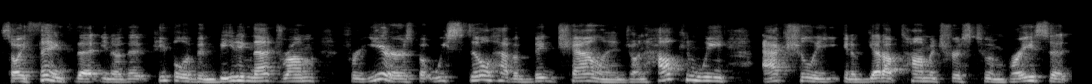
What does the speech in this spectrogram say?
So I think that you know that people have been beating that drum for years, but we still have a big challenge on how can we actually you know get optometrists to embrace it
